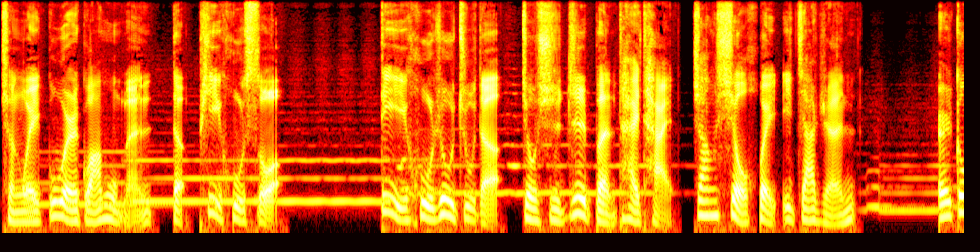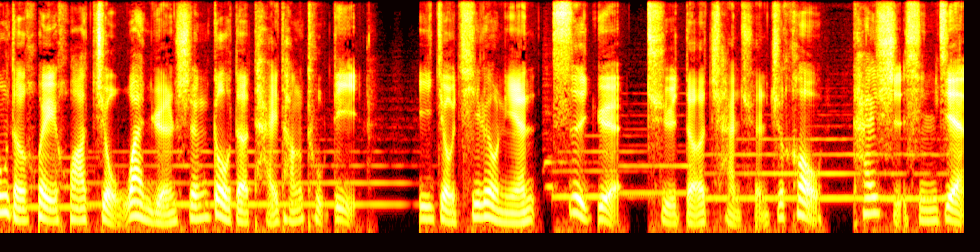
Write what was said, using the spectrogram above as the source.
成为孤儿寡母们的庇护所。第一户入住的就是日本太太张秀惠一家人，而功德会花九万元申购的台糖土地，一九七六年四月取得产权之后，开始兴建，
